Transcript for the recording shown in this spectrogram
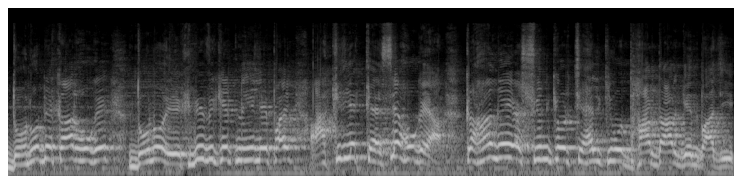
दोनों बेकार हो गए दोनों एक भी विकेट नहीं ले पाए। आखिर ये कैसे हो गया? कहाँ गए अश्विन की और चहल की वो धारदार गेंदबाजी?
